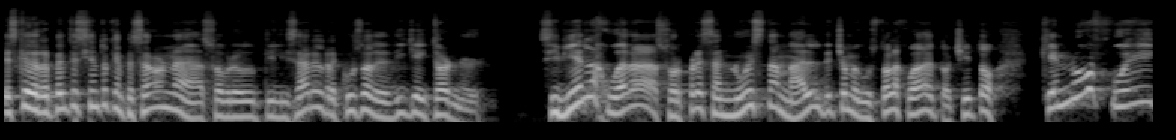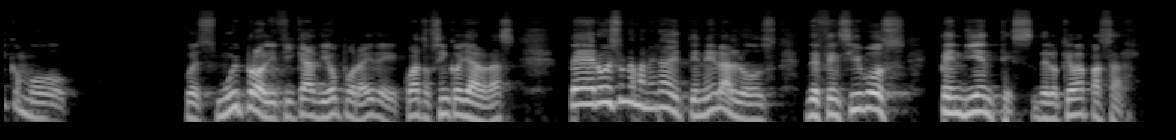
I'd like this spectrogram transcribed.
es que de repente siento que empezaron a sobreutilizar el recurso de DJ Turner. Si bien la jugada sorpresa no está mal, de hecho me gustó la jugada de Tochito, que no fue como pues muy prolífica, dio por ahí de 4 o 5 yardas, pero es una manera de tener a los defensivos pendientes de lo que va a pasar.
